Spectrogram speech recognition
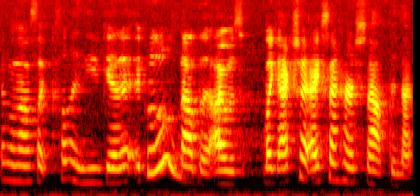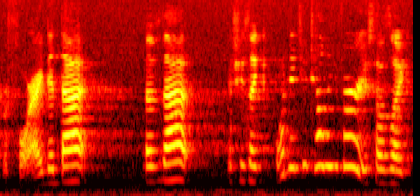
And then I was like, "Quillen, you get it?" Quillen was mad that I was like, actually, I sent her a snap the night before I did that of that, and she's like, "Why did you tell me first? I was like,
